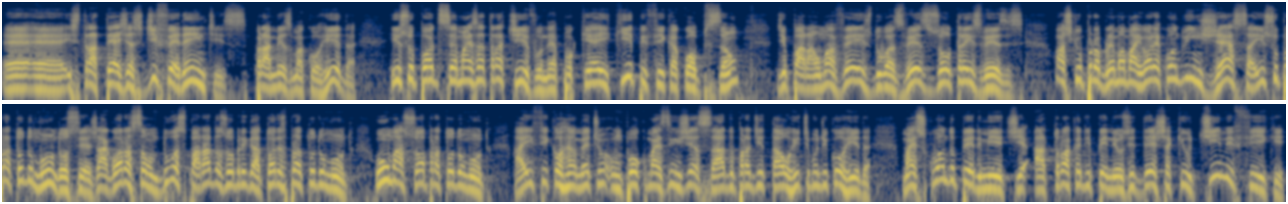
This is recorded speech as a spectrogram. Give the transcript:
é, é, estratégias diferentes para a mesma corrida, isso pode ser mais atrativo, né? Porque a equipe fica com a opção de parar uma vez, duas vezes ou três vezes. Acho que o problema maior é quando ingessa isso para todo mundo, ou seja, agora são duas paradas obrigatórias para todo mundo, uma só para todo mundo. Aí fica realmente um pouco mais engessado para ditar o ritmo de corrida. Mas quando permite a troca de pneus e deixa que o time fique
